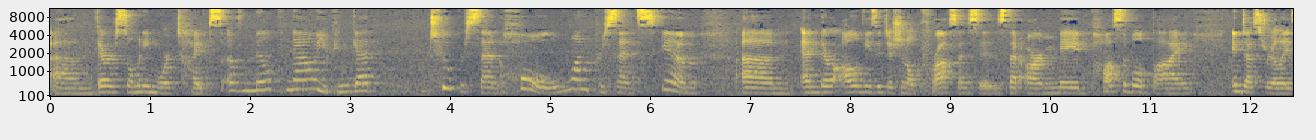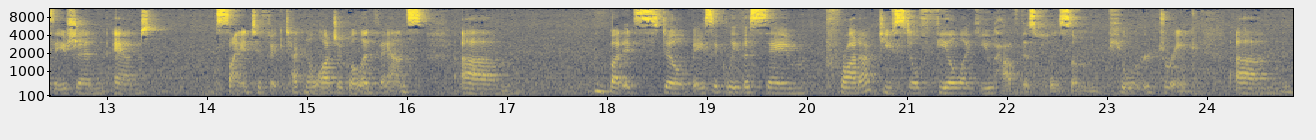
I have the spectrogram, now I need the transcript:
Um, there are so many more types of milk now. You can get 2% whole, 1% skim, um, and there are all of these additional processes that are made possible by industrialization and scientific technological advance. Um, but it's still basically the same product. You still feel like you have this wholesome, pure drink um,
